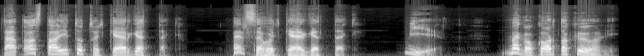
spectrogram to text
Tehát azt állított, hogy kergettek? Persze, hogy kergettek. Miért? Meg akartak ölni.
